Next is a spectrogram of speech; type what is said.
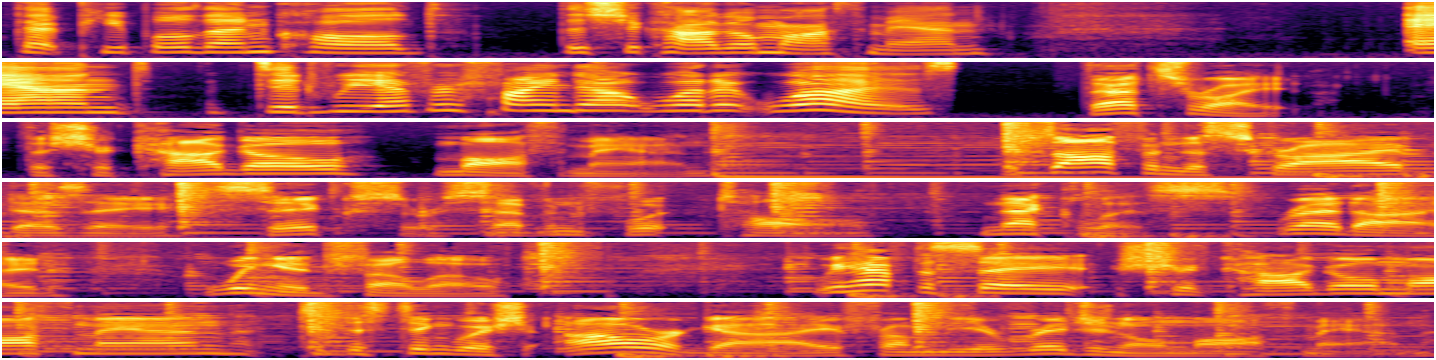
that people then called the Chicago Mothman. And did we ever find out what it was? That's right, the Chicago Mothman. It's often described as a six or seven foot tall, neckless, red eyed, winged fellow we have to say Chicago Mothman to distinguish our guy from the original Mothman.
